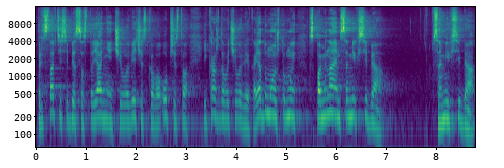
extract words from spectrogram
Представьте себе состояние человеческого общества и каждого человека. Я думаю, что мы вспоминаем самих себя, в самих себя.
